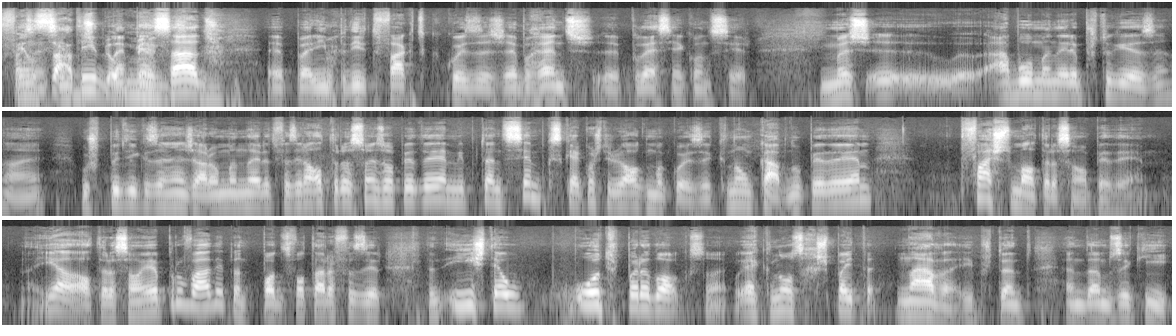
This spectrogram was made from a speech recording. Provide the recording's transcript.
fazem pensados, sentido, bem menos. pensados, uh, para impedir de facto que coisas aberrantes uh, pudessem acontecer. Mas uh, à boa maneira portuguesa, não é? Os políticos arranjaram maneira de fazer alterações ao PDM e, portanto, sempre que se quer construir alguma coisa que não cabe no PDM, faz-se uma alteração ao PDM. E a alteração é aprovada e, portanto, pode-se voltar a fazer. E isto é o outro paradoxo, é? é? que não se respeita nada e, portanto, andamos aqui,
